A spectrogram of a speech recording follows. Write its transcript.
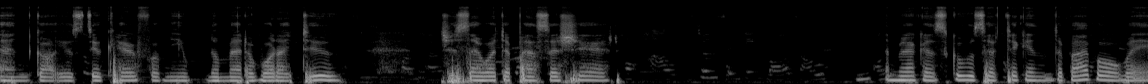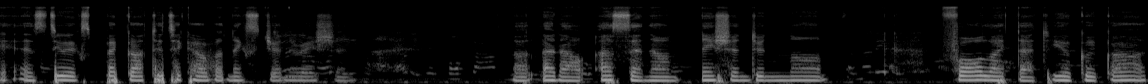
and God, you still care for me no matter what I do. Just like what the pastor shared. American schools have taken the Bible away and still expect God to take care of our next generation. Lord, let our, us and our nation do not fall like that. You're a good God.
